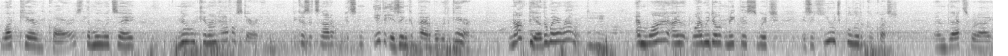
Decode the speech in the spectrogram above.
what care requires, then we would say, no, we cannot have austerity because it's not a, it's it is incompatible with care, not the other way around. Mm -hmm. And why I why we don't make this switch is a huge political question, and that's what I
